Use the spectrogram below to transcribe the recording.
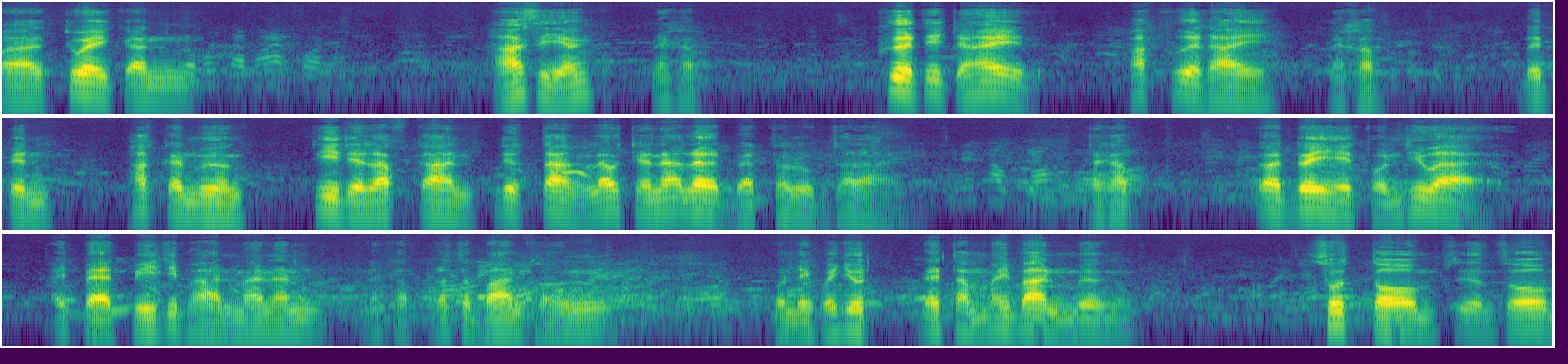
มาช่วยกันหาเสียงนะครับ เพื่อที่จะให้พรรคเพื่อไทยนะครับ ได้เป็นพรรคการเมืองที่ได้รับการเลือกตั้งแล้วชนะเลิศแบบถล่มทลายนะครับ ก็ด้วยเหตุผลที่ว่าไอ้แปดปีที่ผ่านมานั้นนะครับ รัฐบาลของ พลเอกประยุทธ์ได้ทำให้บ้านเมืองสุดโทมเสื่อมโทรม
